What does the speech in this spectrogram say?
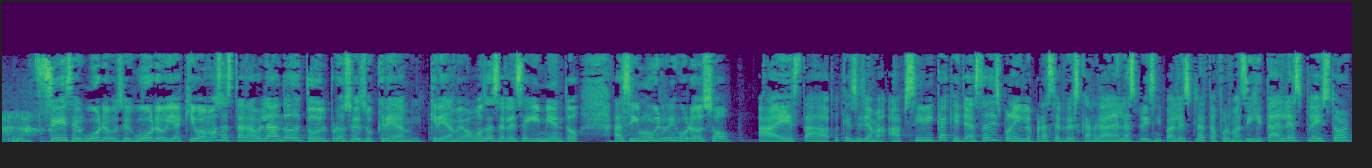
sí, seguro, seguro. Y aquí vamos a estar hablando de todo el proceso, créame, créame, vamos a hacer el seguimiento así ah, muy riguroso a esta app que se llama App Cívica, que ya está disponible para ser descargada en las principales plataformas digitales, Play Store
